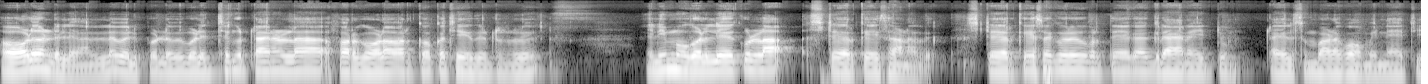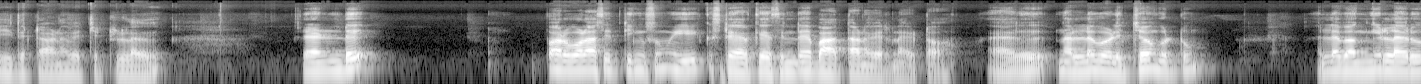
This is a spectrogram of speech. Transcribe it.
ഹാൾ കണ്ടില്ലേ? നല്ല വലിപ്പമുണ്ട്. വെളിച്ചം കിട്ടാനുള്ള ഫർഗോള വർക്കൊക്കെ ചെയ്തിട്ടുണ്ട്. ഇനി മുകളിലേക്കുള്ള സ്റ്റെയർ കേസാണത് സ്റ്റെയർ കേസൊക്കെ ഒരു പ്രത്യേക ഗ്രാനൈറ്റും ടൈൽസും പാടെ കോമ്പിനേറ്റ് ചെയ്തിട്ടാണ് വെച്ചിട്ടുള്ളത്. രണ്ട് പർവോള സിറ്റിങ്സും ഈ സ്റ്റെയർ കേസിന്റെ ഭാഗത്താണ് വരുന്നത് കേട്ടോ. അതായത് നല്ല വെളിച്ചവും കിട്ടും നല്ല ഭംഗിയുള്ള ഒരു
